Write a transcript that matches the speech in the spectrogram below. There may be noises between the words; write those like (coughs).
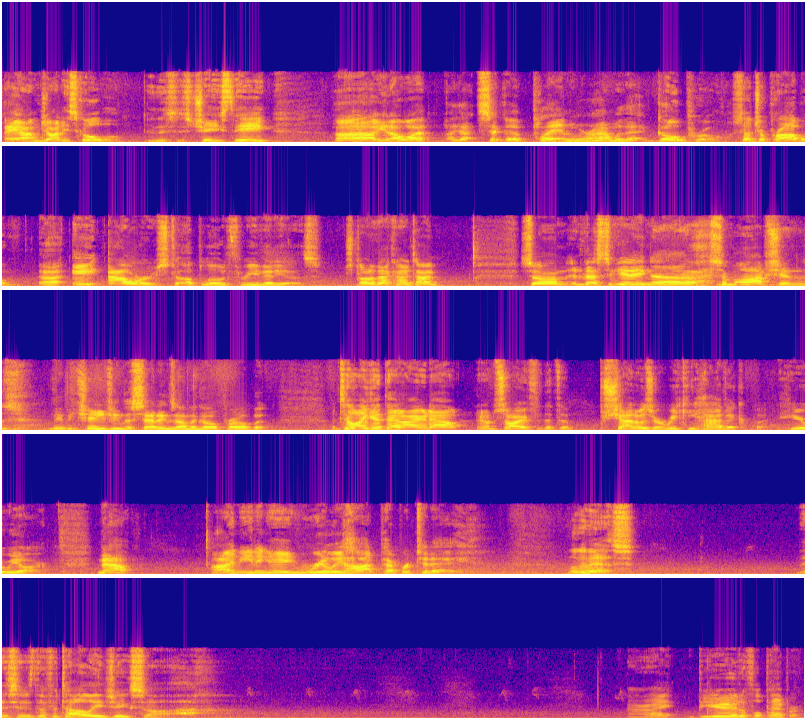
Hey, I'm Johnny Scoville, and this is Chase the Heat. Uh, you know what? I got sick of playing around with that GoPro. Such a problem. Uh, eight hours to upload three videos. Just don't have that kind of time. So I'm investigating uh, some options, maybe changing the settings on the GoPro, but until I get that ironed out, and I'm sorry that the shadows are wreaking havoc, but here we are. Now, I'm eating a really hot pepper today. Look at this. This is the Fatalii Jigsaw. Alright, beautiful pepper.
